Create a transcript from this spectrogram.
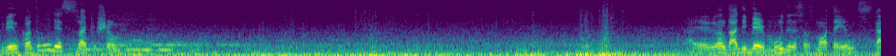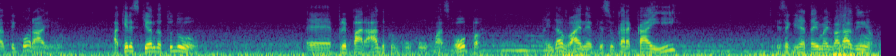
de vez em quando um desses vai pro chão, né? andar de bermuda nessas motos aí, os caras têm coragem, viu? Aqueles que andam tudo é, preparado com, com, com, as roupas, ainda vai, né? Porque se o cara cair, esse aqui já tá indo mais devagarzinho, ó.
